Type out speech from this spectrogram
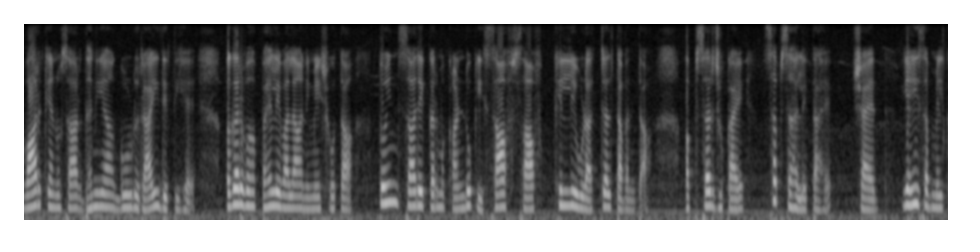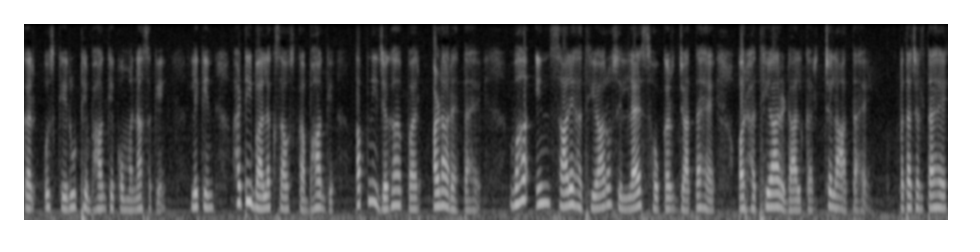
वार के अनुसार धनिया, गुड़, राई देती है। अगर वह पहले वाला अनिमेश होता तो इन सारे कर्म कांडों की साफ़ साफ़ खिल्ली उड़ा चलता बनता। अब सर झुकाए सब सह लेता है। शायद यही सब मिलकर उसके रूठे भाग्य को मना सकें, लेकिन हटी बालक सा उसका भाग्य अपनी जगह पर अड़ा रहता है। वह इन सारे हथियारों से लैस होकर जाता है और हथियार डालकर चला आता है। पता चलता है,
